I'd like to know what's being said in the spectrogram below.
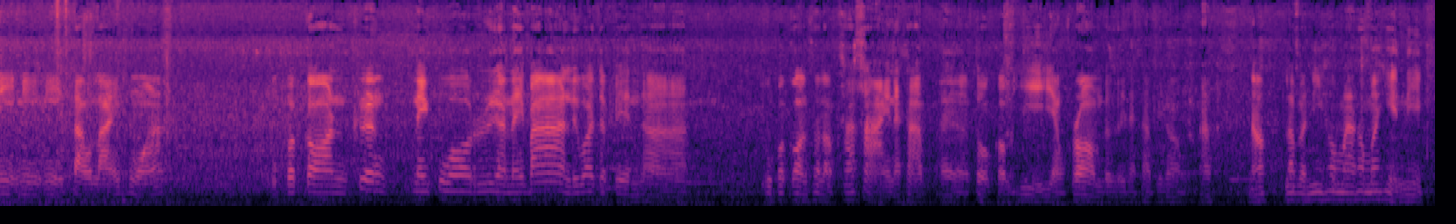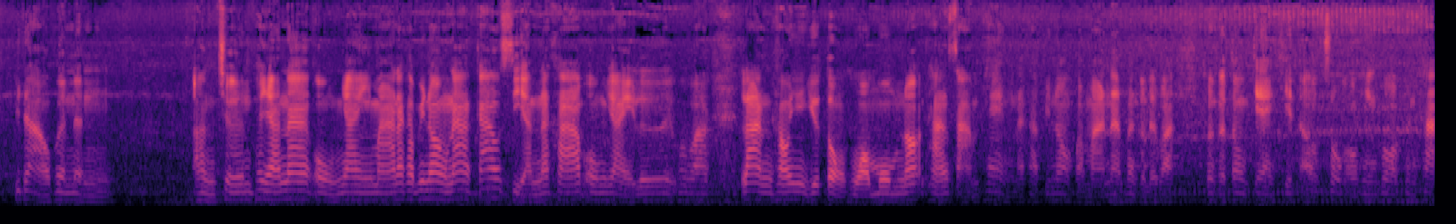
นี่นี่นี่เตาหลายหัว อุปกรณ์เครื่อง ในครัวเรือนในบ้านหรือว่าจะเป็นอ,อุปกรณ์สำหรับค้าขายนะครับเอ่อโต๊ะเก้าอี้อย่างพร้อมเลยนะครับ พี่น้องอะเนาะแล้ววันนี้เข้ามาเข้ามาเห็นนี่พี่ดาวเพื่อนนั่นอัญเชิญพญานาคองค์ใหญ่มานะครับ พี่น้องหน้าเก้าเสียนนะครับ องค์ใหญ่เลย เพราะว่าร้านเขาอยู่ตรงหัวมุมเนาะทางสามแพร่งนะครับ พี่น้องประมาณนั้นเพื่อนก็เลยว่า เพื่อนก็ต้องแก้คิดเอาโชคเอาเฮงเพราะว่าเพื่อนค้า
